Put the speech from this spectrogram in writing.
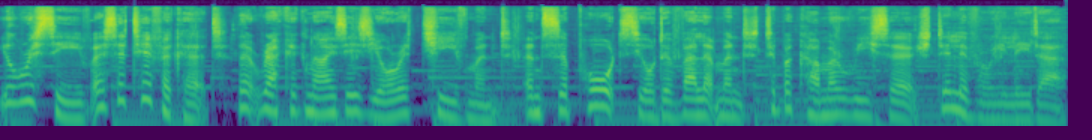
you'll receive a certificate that recognises your achievement and supports your development to become a research delivery leader.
